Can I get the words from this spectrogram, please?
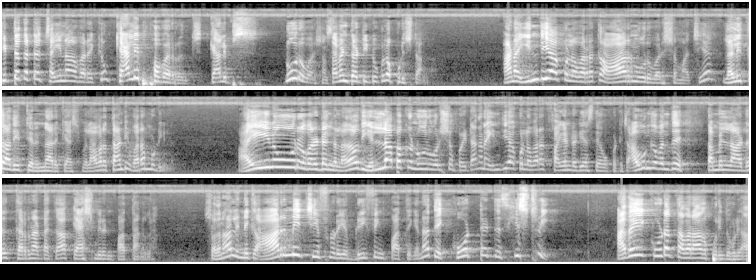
கிட்டத்தட்ட சைனா வரைக்கும் கேலிப் பவர் இருந்துச்சு. கேலிப்ஸ் நூறு வருஷம். செவன் தேர்ட்டி டூக்குள்ளே பிடிச்சிட்டாங்க. ஆனா இந்தியாக்குள்ள வரக்கு ஆறுநூறு வருஷம் ஆச்சு லலிதாதித்யர் என்னார் காஷ்மீர் அவரை தாண்டி வர முடியல. ஐநூறு வருடங்கள் அதாவது எல்லா பக்கம் நூறு வருஷம் போயிட்டாங்க. ஆனா இந்தியாக்குள்ள வர ஃபைவ் ஹண்ட்ரட் இயர்ஸ் தேவைப்பட்டுச்சு. அவங்க வந்து தமிழ்நாடு கர்நாடகா காஷ்மீர்னு பார்த்தாங்களா? ஸோ அதனால் இன்னைக்கு ஆர்மி சீஃப்னுடைய பிரீஃபிங் பார்த்தீங்கன்னா தே கோட்டட் திஸ் ஹிஸ்ட்ரி அதை கூட தவறாக புரிந்து கொள்ளும்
